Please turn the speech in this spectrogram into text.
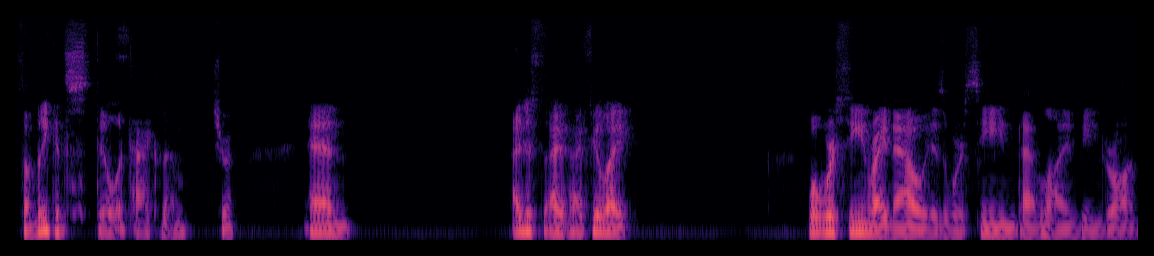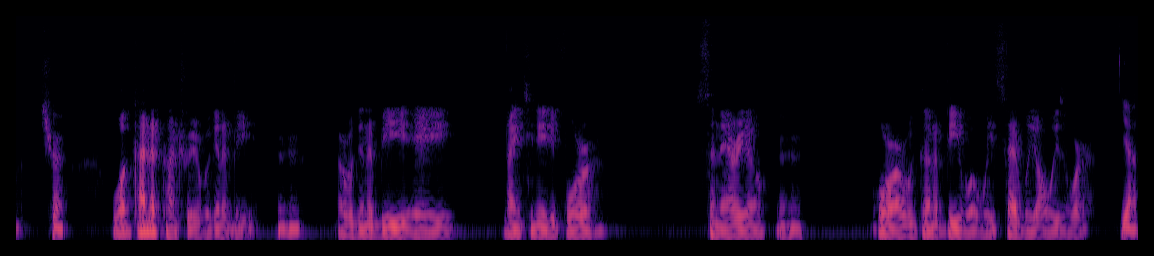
Somebody could still attack them. Sure. And I just I, I feel like what we're seeing right now is we're seeing that line being drawn. Sure. What kind of country are we going to be? Mhm. Are we going to be a 1984 scenario, Mhm. or are we going to be what we said we always were? Yeah.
